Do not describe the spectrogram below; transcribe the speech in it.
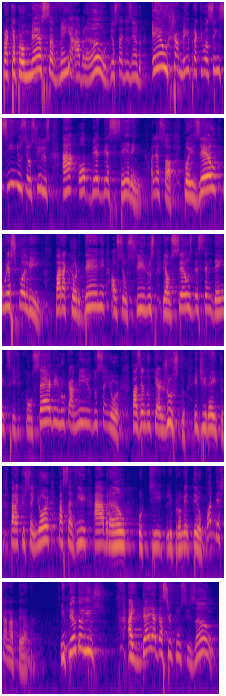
para que a promessa venha a Abraão, Deus está dizendo: Eu chamei para que você ensine os seus filhos a obedecerem. Olha só, pois eu o escolhi para que ordene aos seus filhos e aos seus descendentes que, que conservem no caminho do Senhor, fazendo o que é justo e direito, para que o Senhor faça vir a Abraão o que lhe prometeu. Pode deixar na tela. Entenda isso. A ideia da circuncisão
